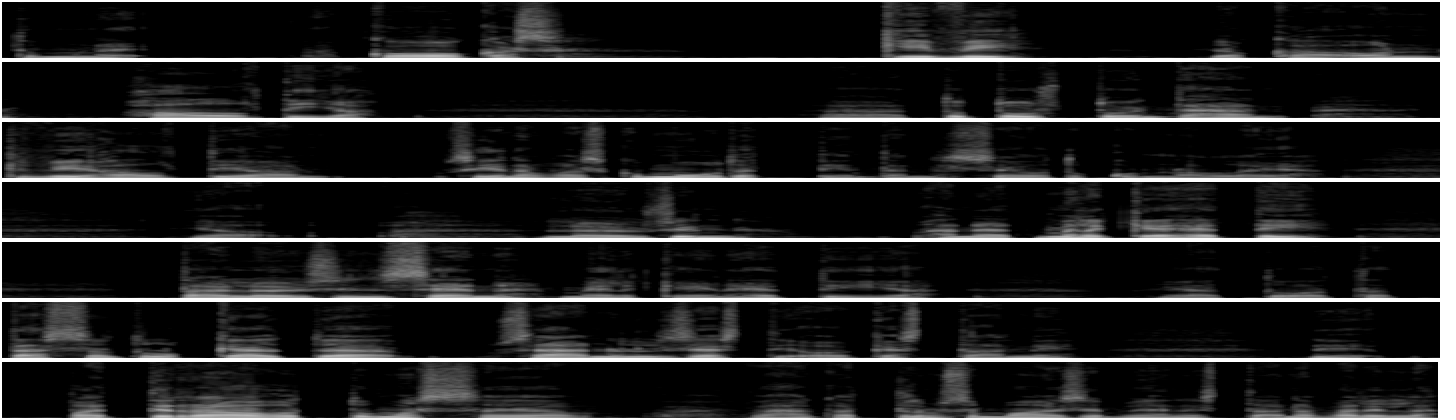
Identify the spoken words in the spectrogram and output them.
tuommoinen kookas kivi, joka on haltija. Tutustuin tähän kivihaltijaan siinä vaiheessa, kun muutettiin tänne seutukunnalle ja, ja löysin hänet melkein heti, tai löysin sen melkein heti. Ja, ja tuota, tässä on tullut käyttöä säännöllisesti oikeastaan, niin, niin paitti rauhoittumassa ja vähän katselemassa maisemia, niin sitten aina välillä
